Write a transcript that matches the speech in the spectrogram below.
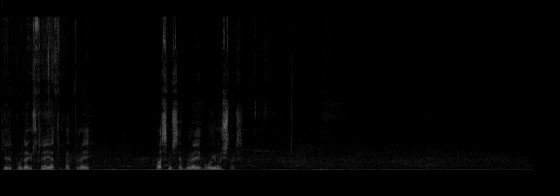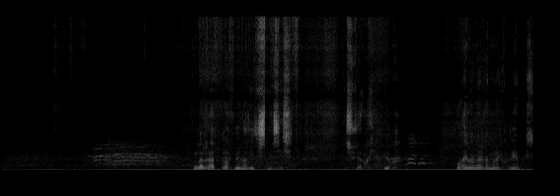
Gelip burada üstüne yatıp bak burayı basmışlar. Burayı oymuşlar. Bunlar rahat bırakmıyorlar yetişmesi için. Şuraya bak ya. Yok. Bu hayvanlardan burayı koruyamayız.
